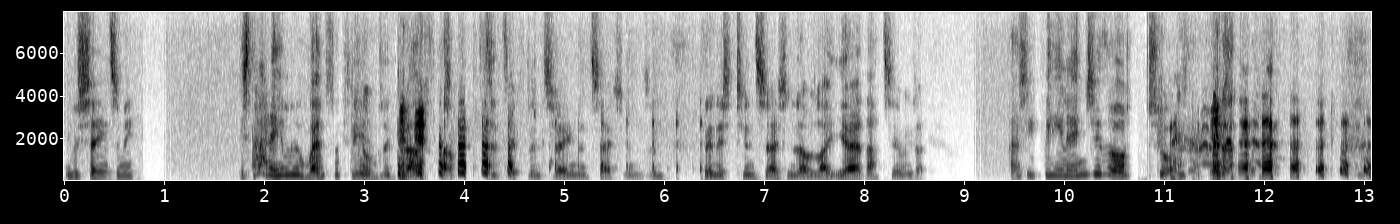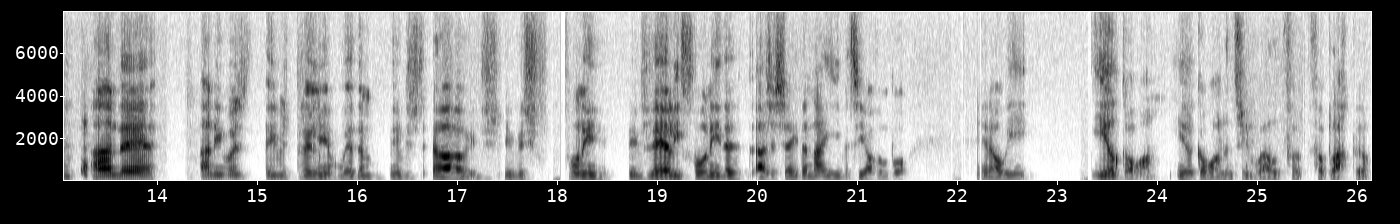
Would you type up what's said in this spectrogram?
he was saying to me, "Is that him who went for three hundred grand to different training sessions and finishing sessions?" I was like, "Yeah, that's him." He's like, has he been injured or something? and uh, and he was he was brilliant with him. He was oh he was, he was funny. It was really funny. The as I say the naivety of him, but you know he he'll go on. He'll go on and do well for, for Blackpool.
